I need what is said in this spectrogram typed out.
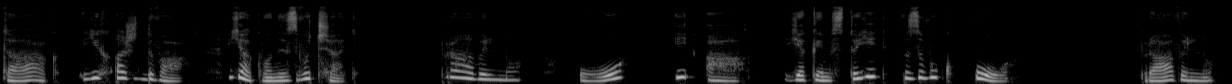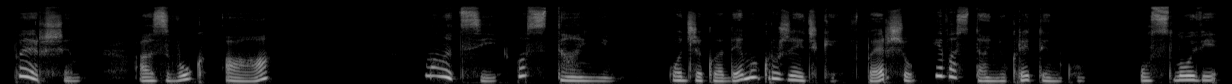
Так, їх аж два. Як вони звучать? Правильно, О і А. Яким стоїть звук О? Правильно, першим. А звук А? Молодці, останнім. Отже, кладемо кружечки в першу і в останню клітинку. У слові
